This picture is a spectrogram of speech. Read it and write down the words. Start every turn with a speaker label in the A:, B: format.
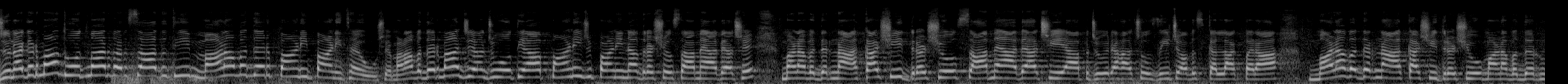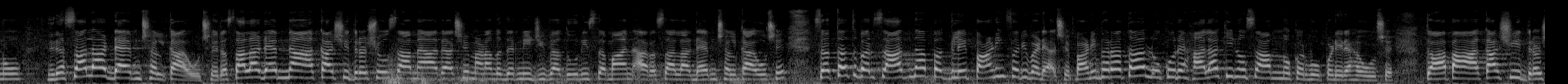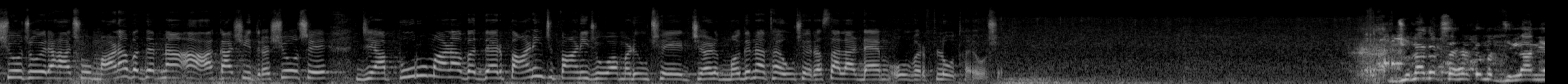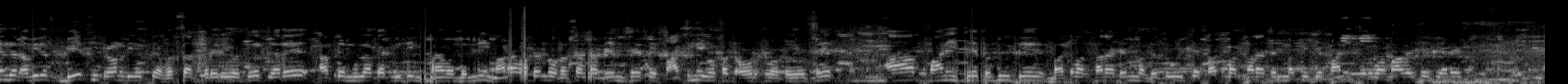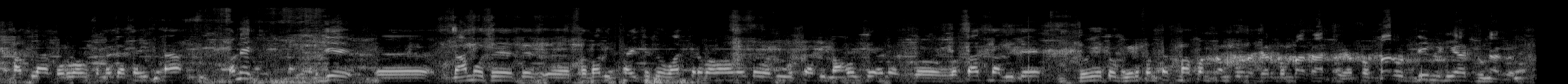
A: જૂનાગઢમાં ધોધમાર વરસાદથી માણાવદર પાણી પાણી થયું છે. માણાવદરમાં જ્યાં જુઓ ત્યાં પાણી જ પાણીના દ્રશ્યો સામે આવ્યા છે. માણાવદરના આકાશી દ્રશ્યો સામે આવ્યા છે આપ જોઈ રહ્યા છો ઝી ચોવીસ કલાક પર આ માણાવદરના આકાશી દ્રશ્યો. માણાવદરનો રસાલા ડેમ છલકાયો છે. રસાલા ડેમના આકાશી દ્રશ્યો સામે આવ્યા છે. માણાવદરની જીવાદોરી સમાન આ રસાલા ડેમ છલકાયો છે. સતત વરસાદના પગલે પાણી ફરી વળ્યા છે. પાણી ભરાતા લોકોને હાલાકીનો સામનો કરવો પડી રહ્યો છે. તો આપ આ આકાશી દ્રશ્યો જોઈ રહ્યા છો. માણાવદરના આ આકાશી દ્રશ્યો છે, જ્યાં પૂરું માણાવદર પાણી જ પાણી જોવા મળ્યું છે. જળમગ્ન થયું છે. રસાલા ડેમ ઓવરફ્લો થયો છે.
B: જુનાગઢ શહેર તેમજ જિલ્લાની અંદર અવિરત બેથી ત્રણ દિવસથી વરસાદ પડી રહ્યો છે. ત્યારે આપણે મુલાકાત લીધી માણાવદરની. માણાવદરનો રસાલા ડેમ છે તે પાંચમી વખત ઓવરફ્લો થયો છે. આ પાણી છે બધું તે બાટવા ખારા ડેમમાં જતું હોય છે. બાટવા ખારા ડેમમાંથી જે પાણી છોડવામાં આવે છે ત્યારે ખાટલા કોરવાઉ સમગા સહિતના અનેક જે ગામો છે તે પ્રભાવિત થાય છે. જો વાત કરવામાં આવે તો વધુ વરસાદી માહોલ છે અને વરસાદના લીધે જોઈએ તો ભેડ પંથકમાં પણ સંપૂર્ણ જળબંબાકાર છે. અશોક ઝી મીડિયા જુનાગઢ.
